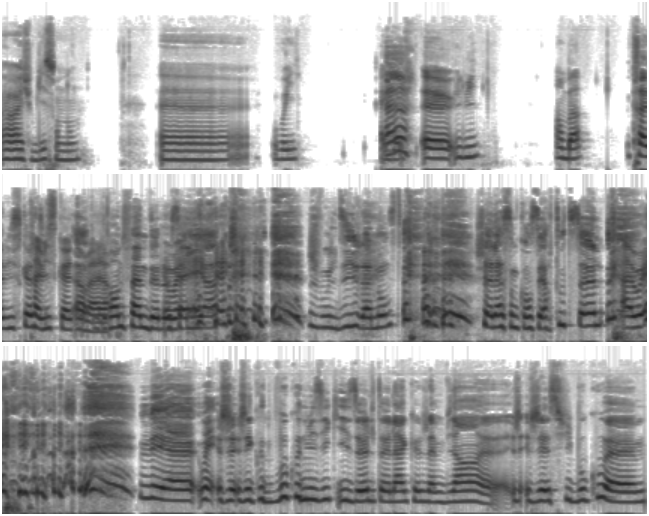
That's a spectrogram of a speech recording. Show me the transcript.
Ah, j'ai oublié son nom. Euh, oui. Ah. Lui, en bas. Travis Scott. Travis Scott, ah, Grande fan de Rosalia. je vous le dis, j'annonce. je suis allée à son concert toute seule. Ah ouais Mais euh, ouais, j'écoute beaucoup de musique Isolt là que j'aime bien. Euh, je, je, suis beaucoup euh,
